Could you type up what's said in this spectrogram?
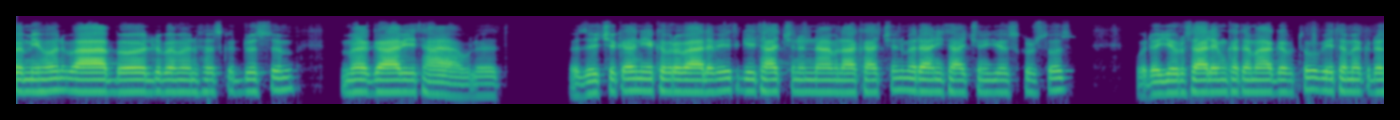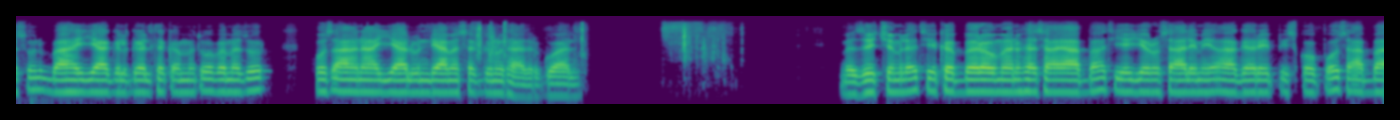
በሚሆን በአብ በወልድ በመንፈስ ቅዱስ ስም መጋቢት 22 በዚህች ቀን የክብር ባለቤት ጌታችንና አምላካችን መድኃኒታችን ኢየሱስ ክርስቶስ ወደ ኢየሩሳሌም ከተማ ገብቶ ቤተ መቅደሱን በአህያ ግልገል ተቀምጦ በመዞር ሆሳዕና እያሉ እንዲያመሰግኑት አድርጓል። በዚህች ዕለት የከበረው መንፈሳዊ አባት የኢየሩሳሌም የአገር ኤጲስቆጶስ አባ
